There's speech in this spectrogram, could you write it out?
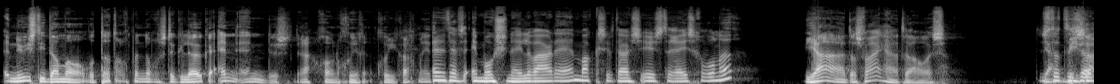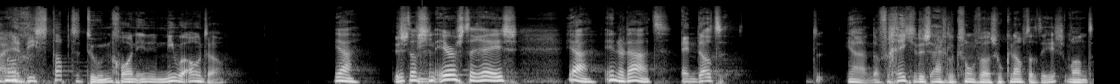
En nu is die dan wel wat dat oogpunt nog een stukje leuker. En, en dus ja, gewoon een goede, goede krachtmeter. En het heeft emotionele waarde. Hè? Max heeft daar zijn eerste race gewonnen. Ja, dat is waar ja, trouwens. Dus ja, dat is bizar. ook nog... En die stapte toen gewoon in een nieuwe auto. Ja, Dus dus dat was die- zijn eerste race. Ja, inderdaad. En dat, ja, dan vergeet je dus eigenlijk soms wel eens hoe knap dat is. Want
